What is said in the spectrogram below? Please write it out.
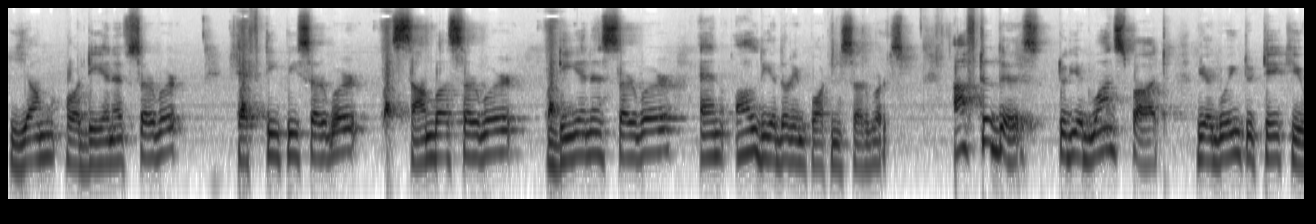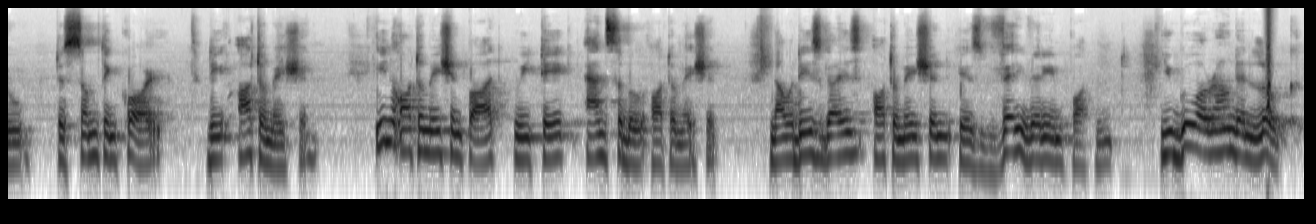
Yum or DNF server, FTP server, Samba server, DNS server, and all the other important servers. After this, to the advanced part, we are going to take you to something called the automation. In automation part, we take Ansible automation. Nowadays, guys, automation is very, very important. You go around and look,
